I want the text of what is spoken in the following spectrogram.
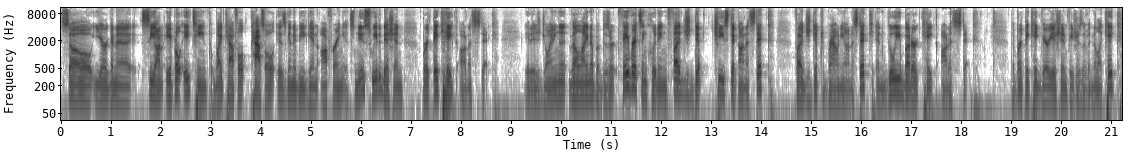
So you're gonna see on April 18th, White Castle is gonna begin offering its new sweet edition birthday cake on a stick. It is joining the lineup of dessert favorites, including fudge dipped cheese stick on a stick, fudge dipped brownie on a stick, and gooey butter cake on a stick. The birthday cake variation features a vanilla cake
